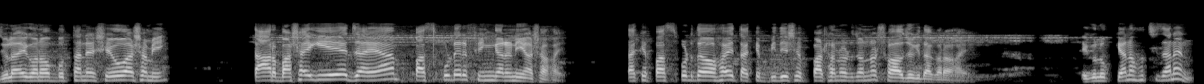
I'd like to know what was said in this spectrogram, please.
জুলাই গণ অভ্যুত্থানে সেও আসামি। তার বাসায় গিয়ে যায়া পাসপোর্টের ফিঙ্গার নিয়ে আসা হয়। তাকে পাসপোর্ট দেওয়া হয়, তাকে বিদেশে পাঠানোর জন্য সহযোগিতা করা হয়। এগুলো কেন হচ্ছে জানেন?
